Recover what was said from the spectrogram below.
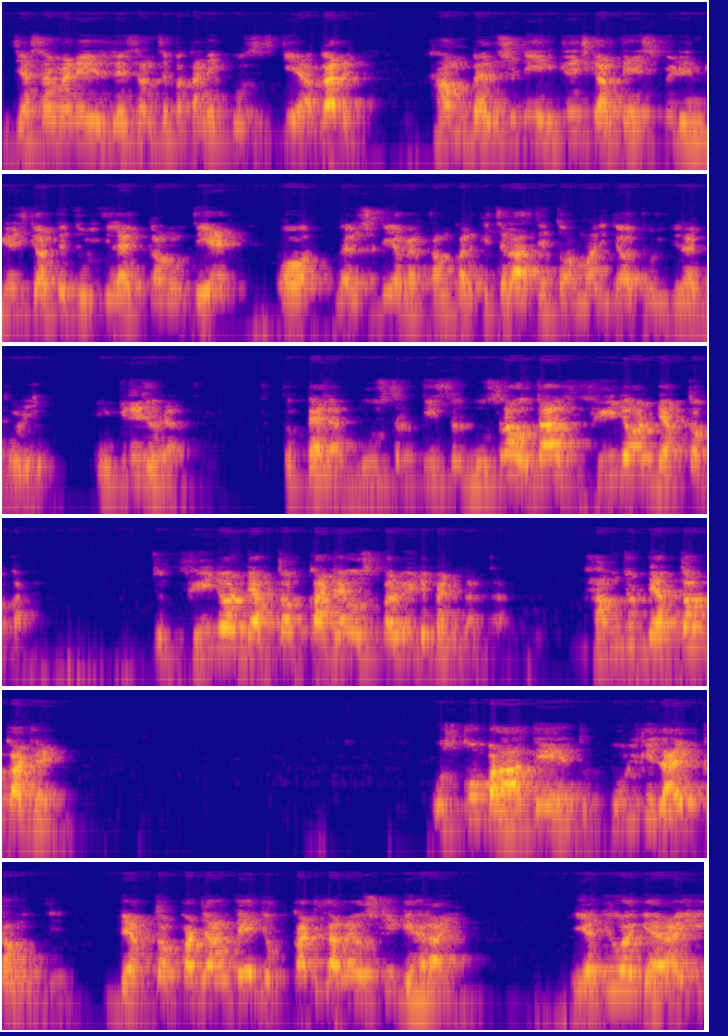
जैसा मैंने रिलेशन से बताने की कोशिश की, अगर हम वेलोसिटी इंक्रीज करते हैं स्पीड इंक्रीज करते हैं टूल की लाइफ कम होती है और वेलोसिटी अगर कम करके चलाते हैं तो हमारी क्या टूल की लाइफ थोड़ी इंक्रीज हो जाती है। तो पहला, दूसरा, तीसरा, दूसरा होता है फ़ीड और डेप्थ ऑफ़ कट जो फ़ीड और डेप्थ ऑफ़ कट है, उस पर भी डिपेंड करता है। हम जो डेप्थ ऑफ़ कट है, उसको बढ़ाते हैं तो टूल की लाइफ कम होती है। डेप्थ ऑफ़ कट जानते हैं, जो कट कर रहे हैं, उसकी गहराई यदि वह गहराई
